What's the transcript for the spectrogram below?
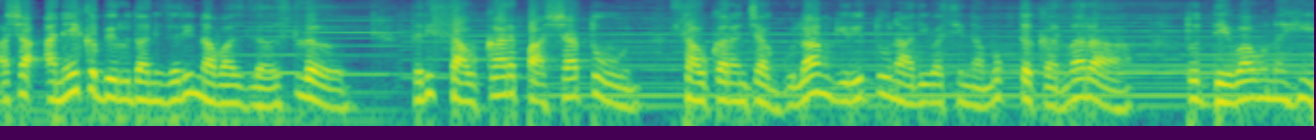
अशा अनेक बिरुदांनी जरी नवाजलं असलं तरी सावकार पाशातून सावकारांच्या गुलामगिरीतून आदिवासींना मुक्त करणारा तो देवाहूनही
